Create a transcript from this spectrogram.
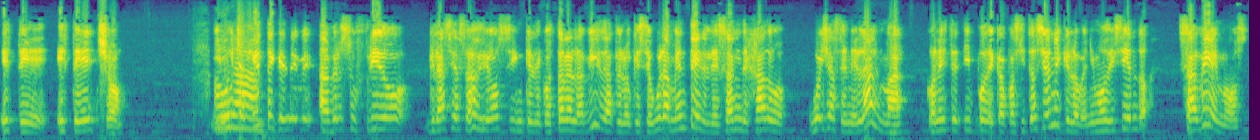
este, este hecho. Y mucha gente que debe haber sufrido, gracias a Dios, sin que le costara la vida, pero que seguramente les han dejado huellas en el alma con este tipo de capacitaciones que lo venimos diciendo. Sabemos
